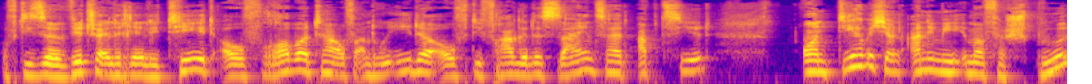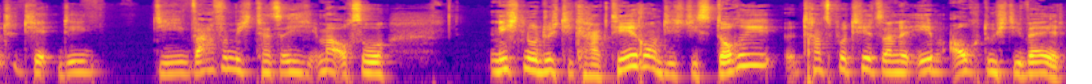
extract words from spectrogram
auf diese virtuelle Realität, auf Roboter, auf Androide, auf die Frage des Seins halt abzielt. Und die habe ich in Anime immer verspürt. Die, die, die war für mich tatsächlich immer auch so, nicht nur durch die Charaktere und durch die Story transportiert, sondern eben auch durch die Welt.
